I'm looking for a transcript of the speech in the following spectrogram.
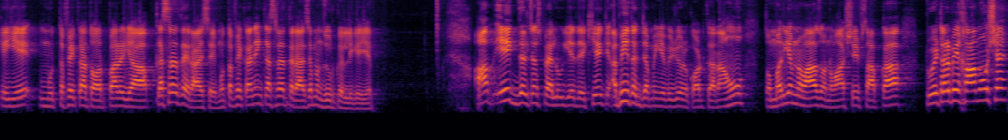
कि ये मुतफ़ा तौर पर या कसरत राय से मुतफ़ा नहीं, कसरत राय से मंजूर कर ली गई है। अब एक दिलचस्प पहलू ये देखिए कि अभी तक जब मैं ये वीडियो रिकॉर्ड कर रहा हूँ तो मरियम नवाज़ और नवाज़ शरीफ साहब का ट्विटर भी खामोश है।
